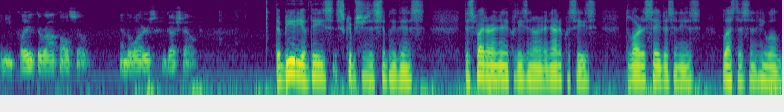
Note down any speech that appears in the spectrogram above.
And he clave the rock also, and the waters gushed out. The beauty of these scriptures is simply this. Despite our iniquities and our inadequacies, the Lord has saved us and He has blessed us and He will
